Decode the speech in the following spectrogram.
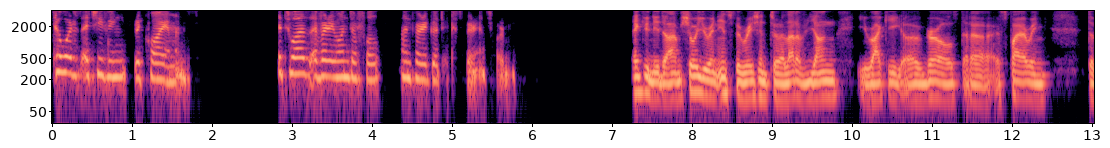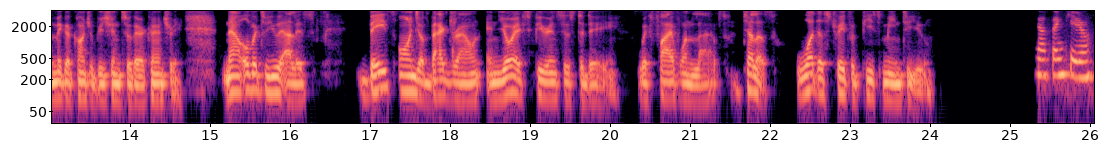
towards achieving requirements. It was a very wonderful and very good experience for me. Thank you, Nida. I'm sure you're an inspiration to a lot of young Iraqi uh, girls that are aspiring to make a contribution to their country. Now, over to you, Alice. Based on your background and your experiences today with Five One Labs, tell us what does Trade for Peace mean to you? Yeah, thank you.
